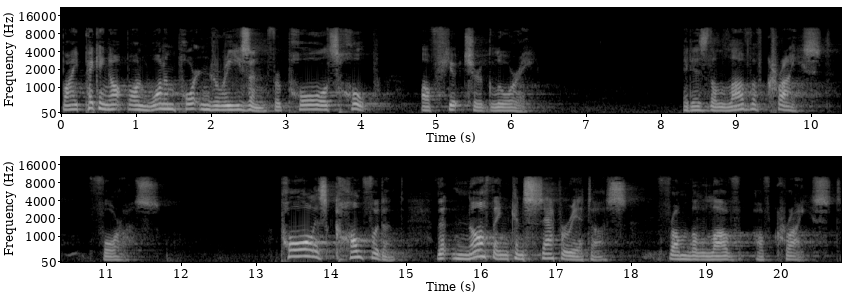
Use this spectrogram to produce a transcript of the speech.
by picking up on one important reason for Paul's hope of future glory. It is the love of Christ for us. Paul is confident that nothing can separate us from the love of Christ.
